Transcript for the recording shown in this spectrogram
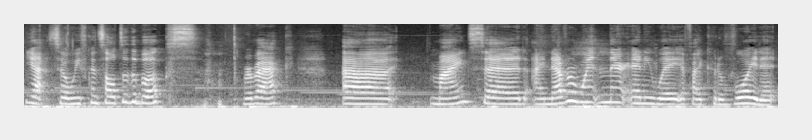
Yeah, so we've consulted the books. We're back. Uh, mine said, I never went in there anyway if I could avoid it.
